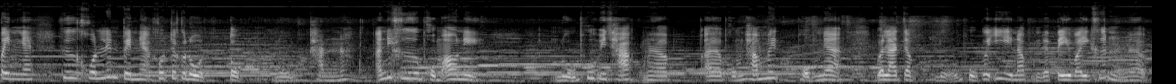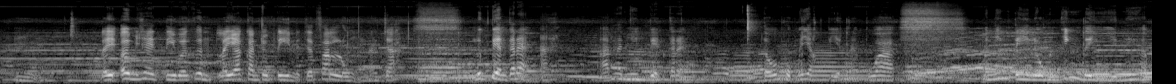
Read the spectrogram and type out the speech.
เป็นไง คือคนเล่นเป็นเนี่ยเขาจะกระโดดตบหนูทันนะ อันนี้คือผมเอานี่ หนูผู้พิทักษ์นะครับเอ่อผมทำให้ผมเนี่ย เวลาจะหนูผูกเก้าอี้นะ ผมจะตีไวขึ้นนะครับ อืมระยเอ้ยไม่ใช่ตีไวขึ้น ระยะการโจมตีเนี่ยจะสั้นลงนะจ๊ะหรือเปลี่ยนก็ได้อะอะถ้านี่เปลี่ยนก็ได้แต่ว่าผมไม่อยากเปลี่ยนนะเพราะว่ามันยิ่งตีเร็วมันยิ่งดีนี่ครับ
